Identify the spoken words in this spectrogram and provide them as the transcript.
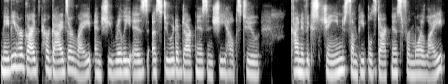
maybe her guard her guides are right and she really is a steward of darkness and she helps to kind of exchange some people's darkness for more light.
